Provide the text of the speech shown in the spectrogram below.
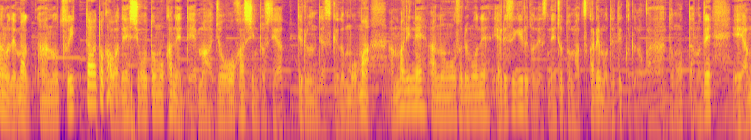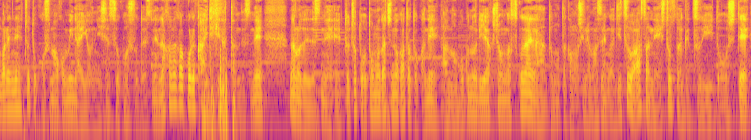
なので、まあ、あの、ツイッターとかはね、仕事も兼ねて、まあ、情報発信としてやってるんですけども、まあ、あんまりね、あの、それもね、やりすぎるとですね、ちょっとまあ、疲れも出てくるのかなと思ったので、えー、あんまりね、ちょっとこう、スマホ見ないようにして過ごすとですね、なかなかこれ快適だったんですね。なのでですね、えっと、ちょっとお友達の方とかね、あの、僕のリアクションが少ないなと思ったかもしれませんが、実は朝ね、一つだけツイートをして、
